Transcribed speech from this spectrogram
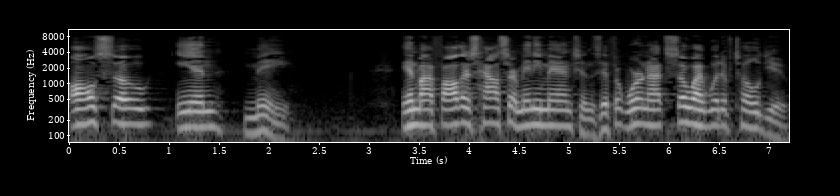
also in me. In my Father's house are many mansions. If it were not so, I would have told you.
